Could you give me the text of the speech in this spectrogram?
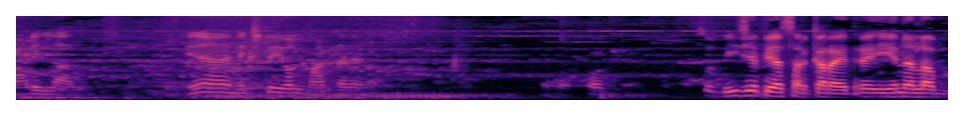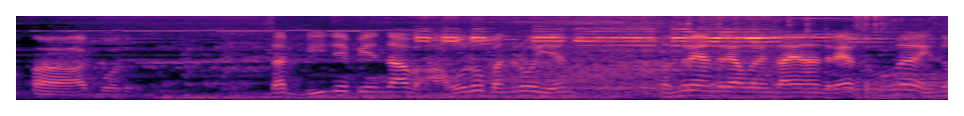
ಮಾಡಿಲ್ಲ ಅದು ನೆಕ್ಸ್ಟ್ ಇವಾಗ ಮಾಡ್ತಾರೆ ಓಕೆ ಸೊ ಬಿ ಜೆ ಪಿಯ ಸರ್ಕಾರ ಇದ್ದರೆ ಏನೆಲ್ಲ ಆಗ್ಬೋದು? ಸರ್ ಬಿ ಜೆ ಪಿಯಿಂದ ಅವರು ಬಂದರೂ ಏನು ತೊಂದರೆ ಅಂದರೆ ಅವರಿಂದ ಏನಂದರೆ ಸುಮ್ಮನೆ ಹಿಂದೂ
